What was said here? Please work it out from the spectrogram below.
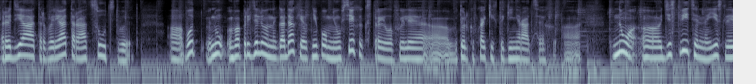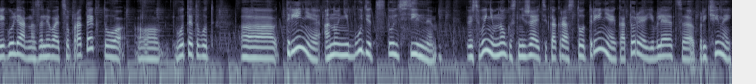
радиатор вариатора отсутствует. Вот, ну, в определенных годах, я вот не помню, у всех экстрейлов или э, только в каких-то генерациях. Э, но э, действительно, если регулярно заливать Супротек, то э, вот это вот э, трение, оно не будет столь сильным. То есть вы немного снижаете как раз то трение, которое является причиной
